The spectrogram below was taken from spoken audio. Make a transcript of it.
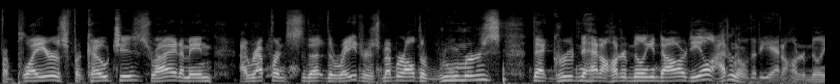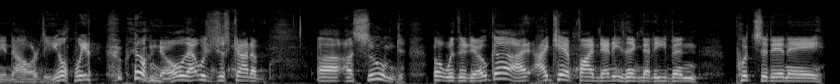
for players, for coaches, right? I mean, I referenced the, the Raiders. Remember all the rumors that Gruden had a $100 million deal? I don't know that he had a $100 million deal. We, we don't know. That was just kind of uh, assumed. But with Udoka, I, I can't find anything that even puts it in a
